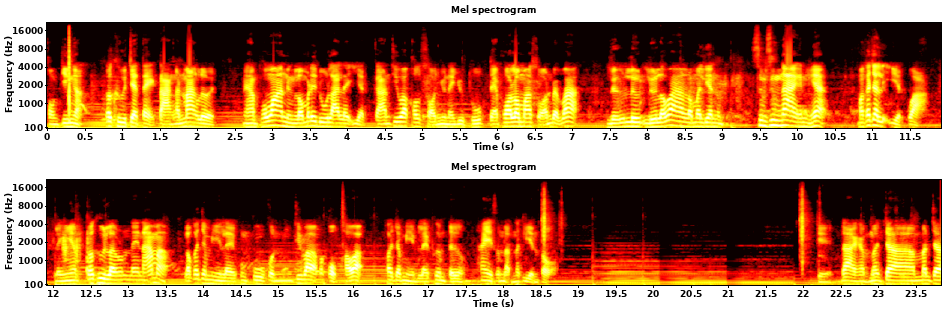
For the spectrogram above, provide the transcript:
ของจริงอะก็คือจะแตกต่างกันมากเลยนะครับเพราะว่าหนึ่งเราไม่ได้ดูรายละเอียดการที่ว่าเขาสอนอยู่ใน YouTube แต่พอเรามาสอนแบบว่า หรือหรือหรือเราว่าเรามาเรียนซึ่งซึ่งหน้ากันอย่างเงี้ยมันก็จะละเอียดกว่า อะไรเงี้ยก็คือเราในน้ำอะเราก็จะมีอะไรคุณครูคนที่ว่าประกบเขาอะเขาจะมีอะไรเพิ่มเติมให้สำหรับนักเรียนต่อ ได้ครับมันจะมันจะ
